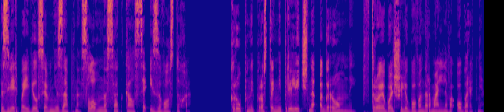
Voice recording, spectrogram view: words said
Зверь появился внезапно, словно соткался из воздуха. Крупный, просто неприлично огромный, втрое больше любого нормального оборотня.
